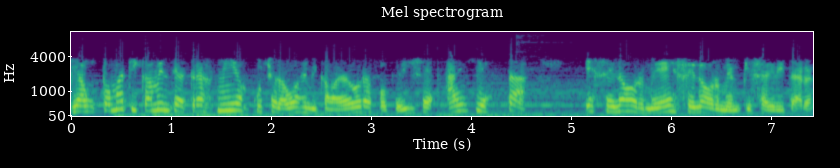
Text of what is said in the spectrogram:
Y automáticamente atrás mío escucho la voz de mi camarógrafo que dice, ahí está, es enorme, es enorme, empieza a gritar.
